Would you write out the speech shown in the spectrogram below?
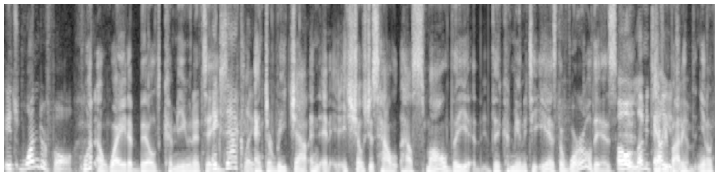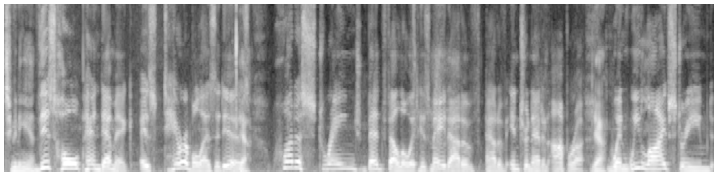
It's wonderful. What a way to build community. Exactly. And to reach out. And, and it shows just how, how small the the community is, the world is. Oh, let me tell you, Everybody, you know, tuning in. This whole pandemic, as terrible as it is, Yeah. What a strange bedfellow it has made out of out of internet and opera. Yeah. When we live streamed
